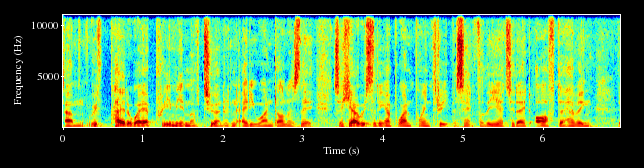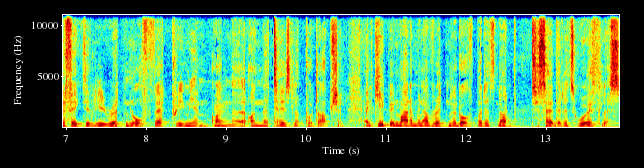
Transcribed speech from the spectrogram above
Um, we've paid away a premium of $281 there. So here we're sitting up 1.3% for the year to date after having effectively written off that premium mm. on the on the Tesla put option. And keep in mind, I mean, I've written it off, but it's not to say that it's worthless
